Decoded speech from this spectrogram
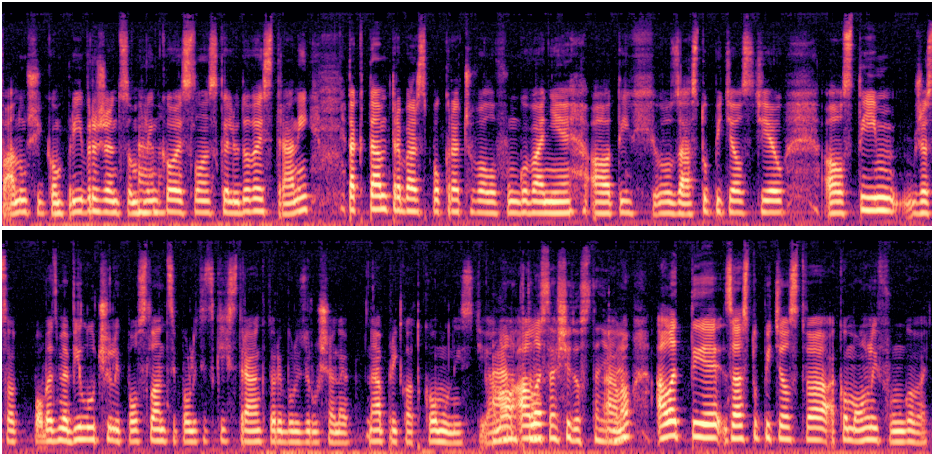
fanúšikom, prívržencom Hlinkovej slovenskej ľudovej strany, tak tam treba pokračovalo fungovanie fungovanie tých zastupiteľstiev s tým, že sa povedzme vylúčili poslanci politických strán, ktorí boli zrušené, napríklad komunisti. Áno, áno ale sa ešte dostaneme. Áno, ale tie zastupiteľstva ako mohli fungovať.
